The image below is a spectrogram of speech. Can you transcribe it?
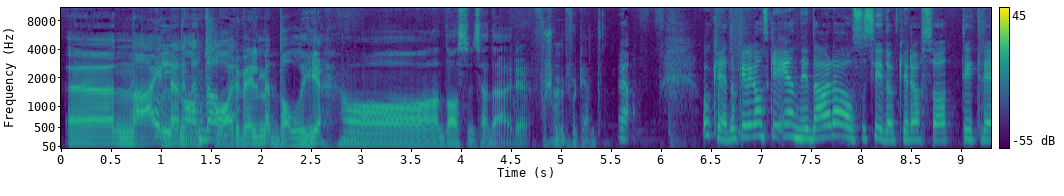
Uh, nei, men han tar vel medalje, og da syns jeg det er eh, for så vidt fortjent. Ja. Ok, Dere er ganske enige der, da, og så sier dere også at de tre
